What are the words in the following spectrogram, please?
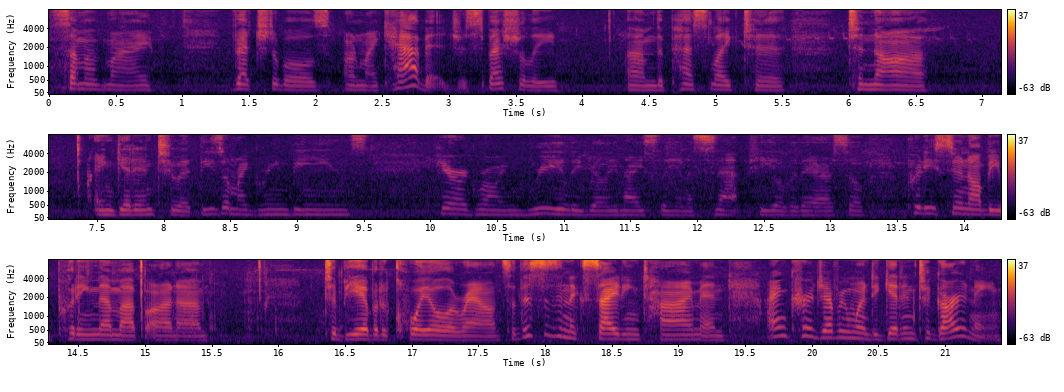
some of my vegetables, on my cabbage especially, um, the pests like to, to gnaw and get into it. These are my green beans here are growing really, really nicely in a snap pea over there. So pretty soon I'll be putting them up on a, um, to be able to coil around. So this is an exciting time and I encourage everyone to get into gardening.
